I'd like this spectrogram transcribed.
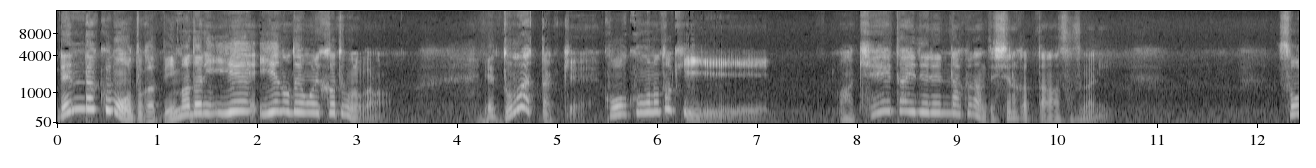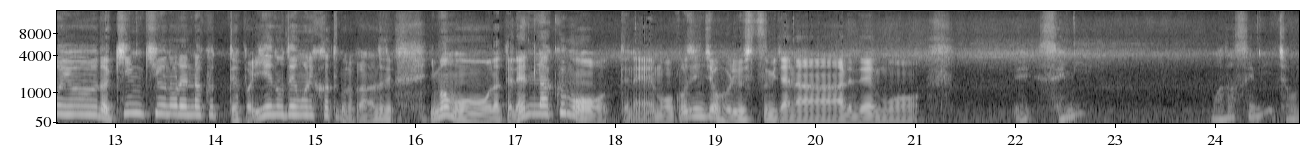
連絡網とかって未だに家、家の電話にかかってくるのかなえ、どうやったっけ？高校の時、まあ、携帯で連絡なんてしてなかったな、さすがに。そういう、だ緊急の連絡ってやっぱ家の電話にかかってくるのかなだって、今も、だって連絡網ってね、もう個人情報流出みたいな、あれでもう、え、セミ？まだセミ？ちゃうな。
